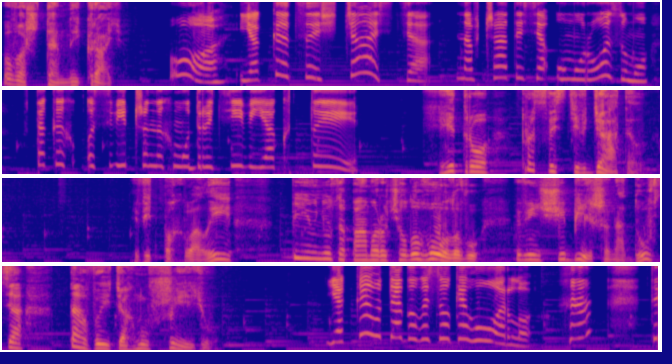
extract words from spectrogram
ваш темний край. О, яке це щастя навчатися уму розуму в таких освічених мудреців, як ти. Хитро просвистів дятел. Від похвали півню запаморочило голову, він ще більше надувся та витягнув шию. Яке у тебе високе горло? Ха? Ти,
